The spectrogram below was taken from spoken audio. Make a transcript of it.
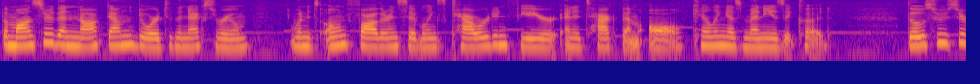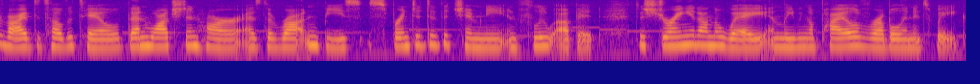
The monster then knocked down the door to the next room when its own father and siblings cowered in fear and attacked them all, killing as many as it could. Those who survived to tell the tale then watched in horror as the rotten beast sprinted to the chimney and flew up it, destroying it on the way and leaving a pile of rubble in its wake.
